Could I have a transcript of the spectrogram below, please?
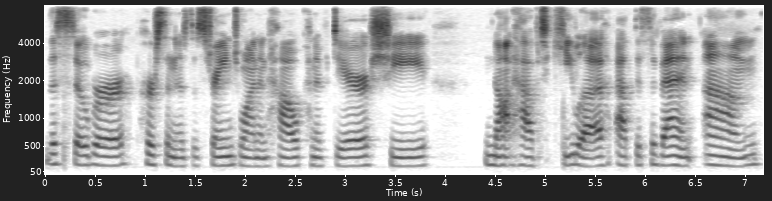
the sober person is the strange one, and how kind of dare she not have tequila at this event. Um,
